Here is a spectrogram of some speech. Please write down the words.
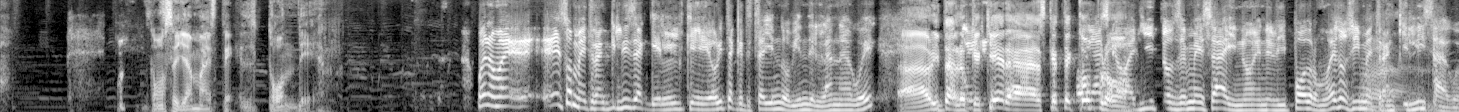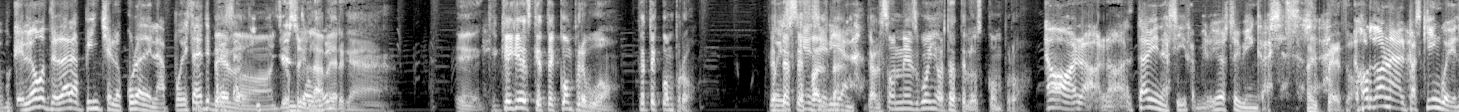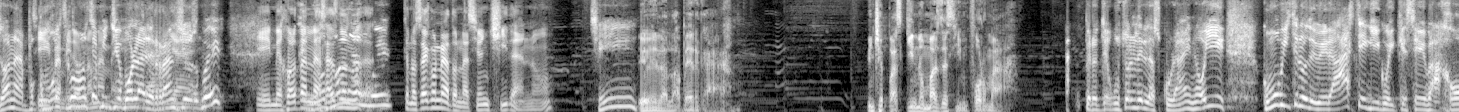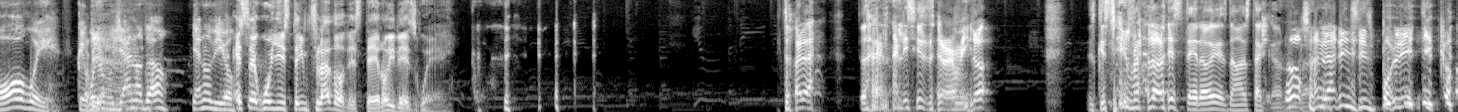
¿Cómo se llama este? El Thunder. Bueno, me- eso me tranquiliza que, el, que ahorita que te está yendo bien de lana, güey. Ah, ahorita lo que quieras, ¿qué te compro? caballitos de mesa y no en el hipódromo. Eso sí me Ah. tranquiliza, güey. Porque luego te da la pinche locura de la apuesta. Te a- yo soy la güey. verga. Eh, ¿qué, qué quieres que te compre, búho? ¿Qué te compro? ¿Qué Pues, te hace ¿qué falta? sería? Calzones, güey, ahorita te los compro. No, no, no. Está bien así, Ramiro. Yo estoy bien, gracias. O Ay, pedo. Mejor dona al pasquín, güey. Dona. Sí, como es Ramiro, no esta pinche bola de rancios, güey. Y mejor Que donas, no una- güey. que nos haga una donación chida, ¿no? Sí. Llévela a la verga. Pinche pasquino más desinforma. Pero te gustó el de las Curain. Oye, ¿cómo viste lo de Verástegui, güey? Que se bajó, güey. Que bueno, pues ya no dio. Ya no dio. Ese güey está inflado de esteroides, güey. Todo, la- el análisis de Ramiro. Es que está inflado de esteroides. No, está cabrón. Dos análisis políticos.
